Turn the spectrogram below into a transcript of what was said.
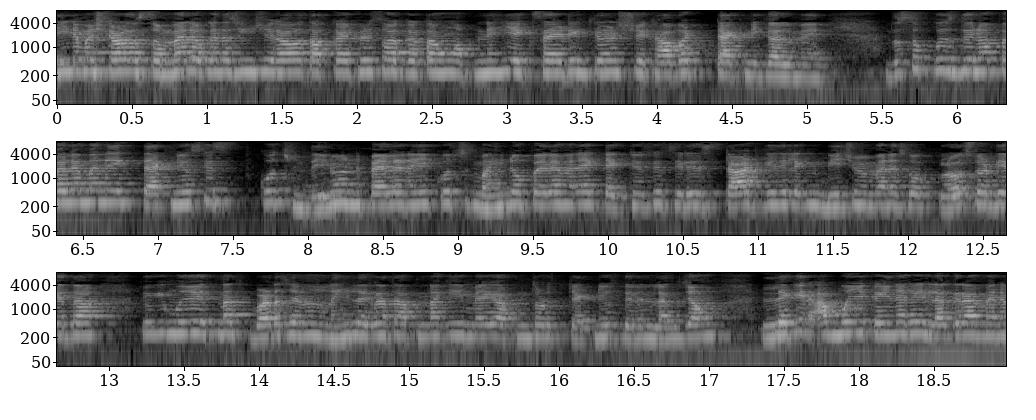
ही नमस्कार दोस्तों, मैं लोकेंद्र सिंह शेखावत, आपका फिर स्वागत करता हूँ अपने ही एक्साइटिंग चैनल शेखावत टेक्निकल में। दोस्तों, कुछ दिनों पहले मैंने एक टेक न्यूज़ की कुछ दिनों पहले नहीं, कुछ महीनों पहले मैंने एक टेक न्यूज़ की सीरीज़ स्टार्ट की थी, लेकिन बीच में मैंने इसको क्लोज कर दिया था, क्योंकि मुझे इतना बड़ा चैनल नहीं लग रहा था अपना कि मैं अपने थोड़ा टेक न्यूज़ देने लग जाऊँ। लेकिन अब मुझे कहीं ना कहीं लग रहा है, मैंने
